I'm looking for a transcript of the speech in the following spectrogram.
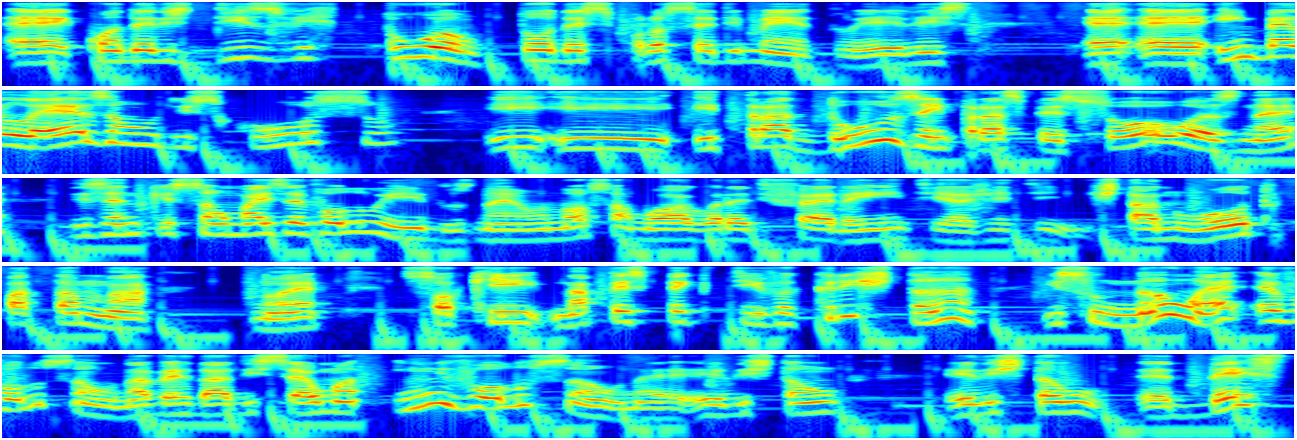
é quando eles desvirtuam todo esse procedimento, eles é, é, embelezam o discurso e, e, e traduzem para as pessoas, né, dizendo que são mais evoluídos, né? O nosso amor agora é diferente, a gente está num outro patamar. não é? Só que na perspectiva cristã, isso não é evolução. Na verdade, isso é uma involução, né? Eles estão eles estão é, des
